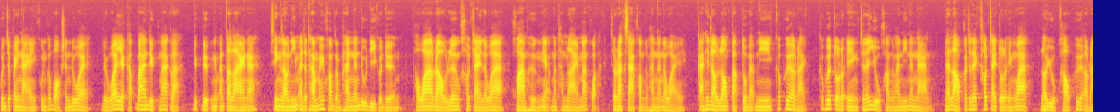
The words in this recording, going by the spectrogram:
คุณจะไปไหน คุณก็บอกฉันด้วย หรือว่าอย่ากลับบ้านดึกมากละดึกๆเนี่ยอันตรายนะ สิ่งเหล่านี้อาจจะทำให้ความสัมพันธ์นั้นดูดีกว่าเดิม เพราะว่าเราเริ่มเข้าใจแล้วว่า ความหึงเนี่ยมันทำลายมากกว่า จะรักษาความสัมพันธ์นั้นเอาไว้ การที่เราลองปรับตัวแบบนี้ก็เพื่ออะไร ก็เพื่อตัวเราเองจะได้อยู่ความสัมพันธ์นี้นานๆ และเราก็จะได้เข้าใจตัวเราเองว่า เราอยู่เขาเพื่ออะไร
